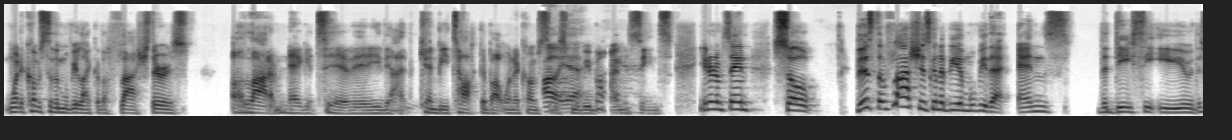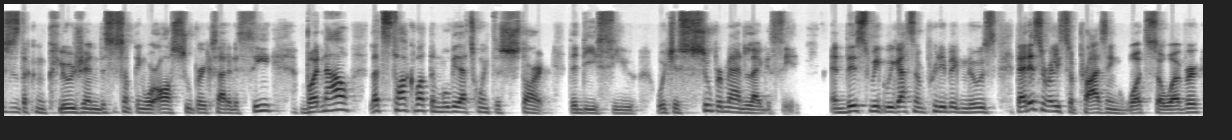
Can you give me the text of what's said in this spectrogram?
when it comes to the movie like The Flash, there's a lot of negativity that can be talked about when it comes to oh, this yeah. movie behind the scenes. You know what I'm saying? So this The Flash is going to be a movie that ends the DCEU. This is the conclusion. This is something we're all super excited to see. But now let's talk about the movie that's going to start the DCU, which is Superman Legacy. And this week we got some pretty big news that isn't really surprising whatsoever.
